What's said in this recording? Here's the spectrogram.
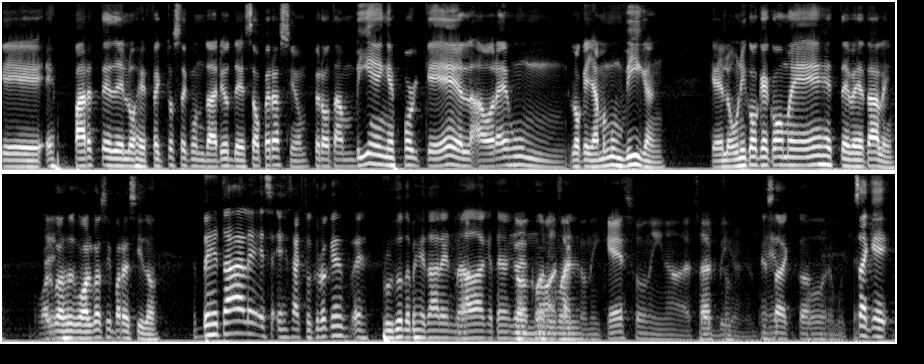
Que es parte de los efectos secundarios de esa operación, pero también es porque él ahora es un, lo que llaman un vegan, que lo único que come es este vegetales o, algo, o algo así parecido. Vegetales, es- exacto. Creo que es, es productos de vegetales, nada que tenga que No, ver con no, animal. exacto, ni queso, ni nada. Eso es Exacto. vegan. Exacto. Pobre. O sea que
